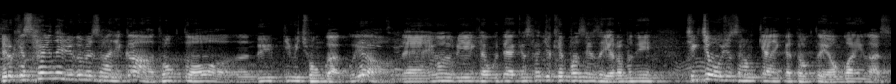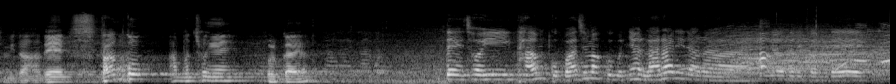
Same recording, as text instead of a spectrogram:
이렇게 사연을 읽으면서 하니까 더욱더 어, 느낌이 좋은 것 같고요. 네, 이건 우리 경북대학교 상주 캠퍼스에서 여러분이 직접 오셔서 함께 하니까 더욱더 영광인 것 같습니다. 네, 다음 곡 한번 청해 볼까요? 네, 저희 다음 곡 마지막 곡은요 라라리라라 들려드릴 건데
